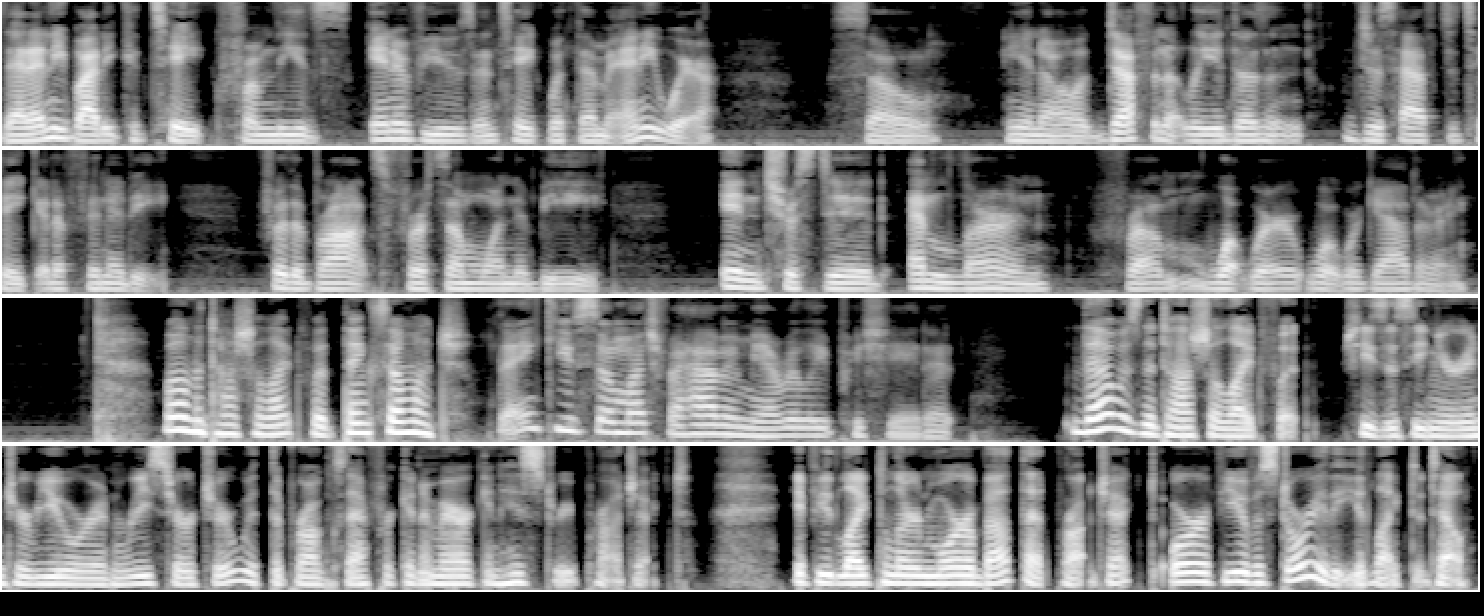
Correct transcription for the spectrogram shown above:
that anybody could take from these interviews and take with them anywhere. So, you know, definitely it doesn't just have to take an affinity for the Bronx for someone to be interested and learn from what we're what we're gathering. Well, Natasha Lightfoot, thanks so much. Thank you so much for having me. I really appreciate it. That was Natasha Lightfoot. She's a senior interviewer and researcher with the Bronx African American History Project. If you'd like to learn more about that project, or if you have a story that you'd like to tell,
